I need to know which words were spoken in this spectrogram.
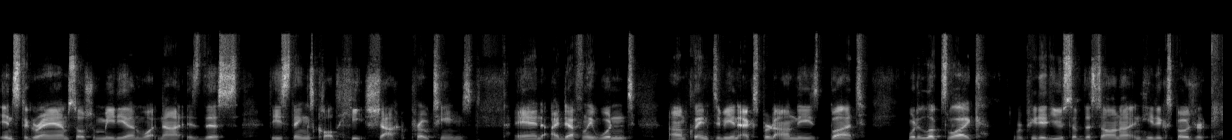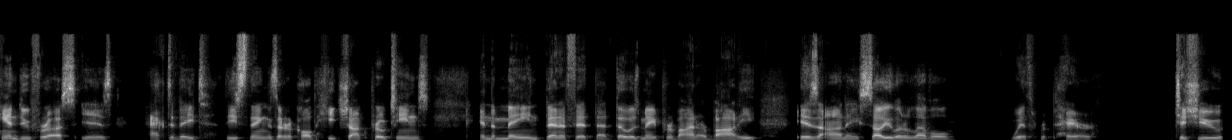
Instagram, social media, and whatnot, is this these things called heat shock proteins. And I definitely wouldn't um, claim to be an expert on these, but what it looks like repeated use of the sauna and heat exposure can do for us is activate these things that are called heat shock proteins. And the main benefit that those may provide our body is on a cellular level with repair. Tissue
